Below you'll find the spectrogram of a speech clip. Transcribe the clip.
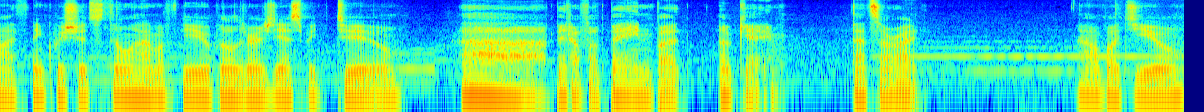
I think we should still have a few builders. Yes, we do. Ah, a bit of a pain, but okay. That's alright. How about you?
